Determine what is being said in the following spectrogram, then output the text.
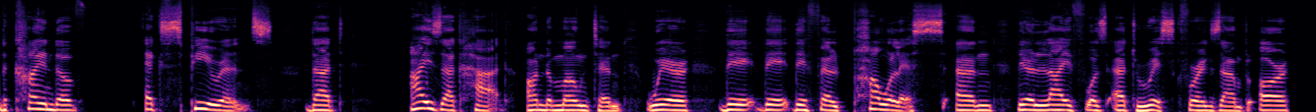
the kind of experience that Isaac had on the mountain where they, they, they felt powerless and their life was at risk, for example, or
